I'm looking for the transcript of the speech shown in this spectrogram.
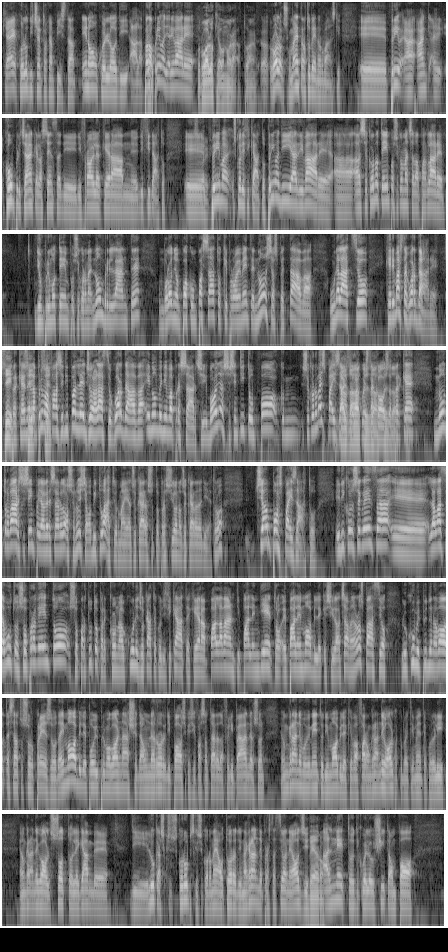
Che è quello di centrocampista e non quello di ala. Però prima di arrivare Ruolo che ha onorato. eh. eh, ruolo secondo me è entrato bene Urbanski Eh, prima- anche- eh, complice anche l'assenza di, di Freuler che era mh, diffidato Eh, Squalificato. prima, squalificato prima di arrivare a- al secondo tempo secondo me c'è da parlare di un primo tempo secondo me non brillante un Bologna un po' compassato che probabilmente non si aspettava una Lazio che è rimasta a guardare Sì, perché sì, nella prima sì. fase di palleggio la Lazio guardava e non veniva a pressarci il Bologna si è sentito un po' secondo me spaesato, da Spaesato, questa esatto, cosa esatto. perché non trovarsi sempre gli avversari addosso, noi siamo abituati ormai a giocare sotto pressione, a giocare da dietro, ci ha un po' spaesato e di conseguenza eh, la Lazio ha avuto il sopravvento soprattutto per- con alcune giocate codificate che era palla avanti, palla indietro e palla immobile che si lanciava nello spazio. Lucumi più di una volta è stato sorpreso da immobile, poi il primo gol nasce da un errore di post che si fa saltare da Felipe Anderson è un grande movimento di immobile che va a fare un grande gol perché praticamente quello lì è un grande gol sotto le gambe di Lukas Skorupski, secondo me autore di una grande prestazione oggi Vero. al netto di quella uscita un po'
